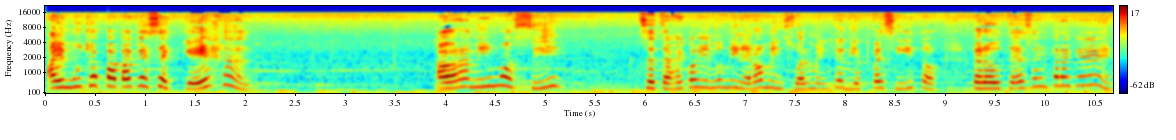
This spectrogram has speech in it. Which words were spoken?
Hay muchos papás que se quejan. Ahora mismo sí, se está recogiendo un dinero mensualmente, 10 pesitos. Pero ustedes saben para qué?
